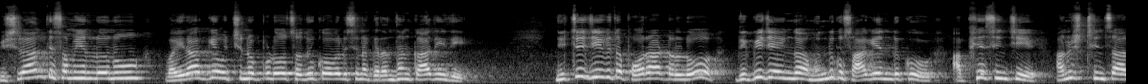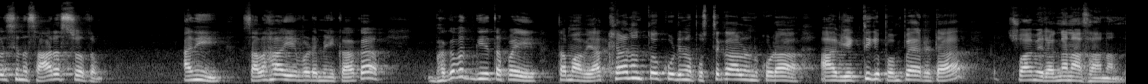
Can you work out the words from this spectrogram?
విశ్రాంతి సమయంలోనూ వైరాగ్యం వచ్చినప్పుడో చదువుకోవలసిన గ్రంథం కాదు ఇది నిత్య జీవిత పోరాటంలో దిగ్విజయంగా ముందుకు సాగేందుకు అభ్యసించి అనుష్ఠించాల్సిన సారస్వతం అని సలహా ఇవ్వడమే కాక భగవద్గీతపై తమ వ్యాఖ్యానంతో కూడిన పుస్తకాలను కూడా ఆ వ్యక్తికి పంపారట స్వామి రంగనాథానంద.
